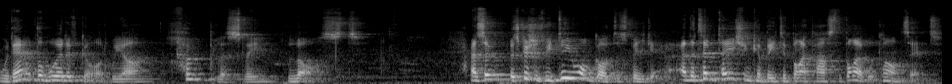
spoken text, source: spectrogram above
Without the Word of God, we are hopelessly lost. And so, as Christians, we do want God to speak, and the temptation can be to bypass the Bible, can't it?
